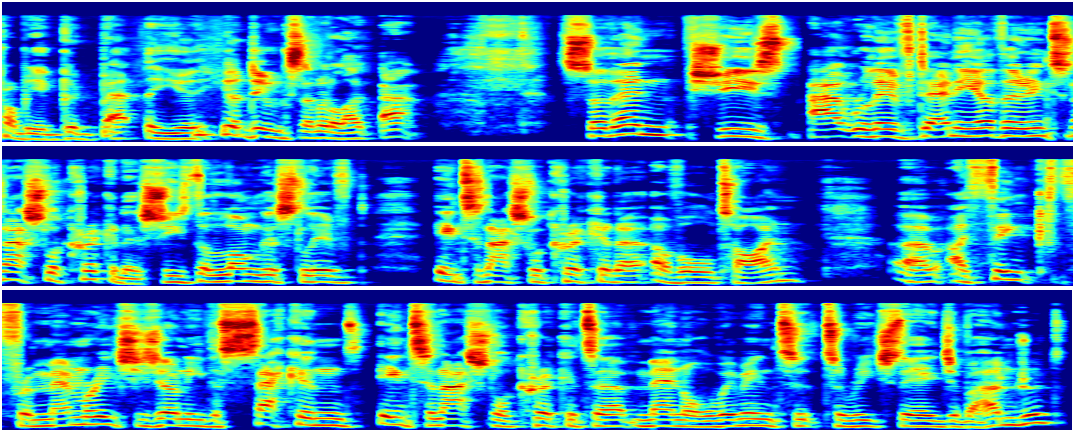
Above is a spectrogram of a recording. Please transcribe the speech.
probably a good bet that you're, doing something like that. So then she's outlived any other international cricketer. She's the longest lived international cricketer of all time. Uh, I think from memory, she's only the second international cricketer, men or women, to, to reach the age of 100.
